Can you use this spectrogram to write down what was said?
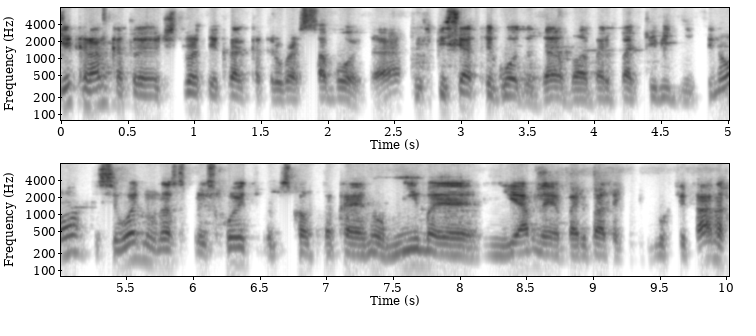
и экран, который, четвертый экран, который у вас с собой. Да? В 50-е годы да, была борьба телевидения и кино. Сегодня у нас происходит, я бы сказал, такая ну, мнимая, неявная борьба таких двух титанов,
